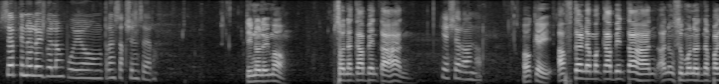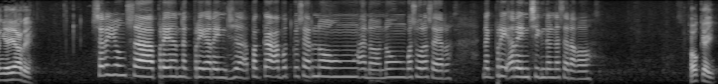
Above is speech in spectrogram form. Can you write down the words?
Sir, tinuloy ko lang po yung transaction, sir. Tinuloy mo. So nagkabentahan. Yes, Your Honor. Okay. After na magkabentahan, anong sumunod na pangyayari? Sir, yung sa pre, nag-pre-arrange, ah, pagkaabot ko, sir, nung, ano, nung basura, sir, nag-pre-arrange signal na, sir, ako. Okay.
